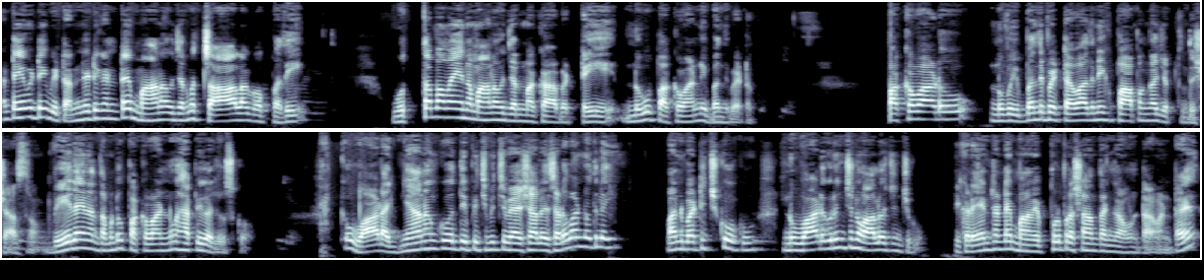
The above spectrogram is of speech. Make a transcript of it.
అంటే ఏమిటి? వీటన్నిటికంటే మానవ జన్మ చాలా గొప్పది. ఉత్తమమైన మానవ జన్మ కాబట్టి నువ్వు పక్కవాడిని ఇబ్బంది పెట్టకు. పక్కవాడు నువ్వు ఇబ్బంది పెట్టావా? అది నీకు పాపంగా చెప్తుంది శాస్త్రం. వీలైనంత మటుకు పక్కవాడిని నువ్వు హ్యాపీగా చూసుకో. వాడు అజ్ఞానం కొద్దీ పిచ్చి పిచ్చి వేషాలు వేసాడు వాడిని వదిలేయి. వాడిని పట్టించుకోకు. నువ్వు వాడి గురించి నువ్వు ఆలోచించుకు. ఇక్కడ ఏంటంటే మనం ఎప్పుడు ప్రశాంతంగా ఉంటామంటే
